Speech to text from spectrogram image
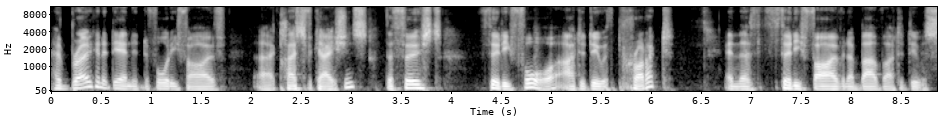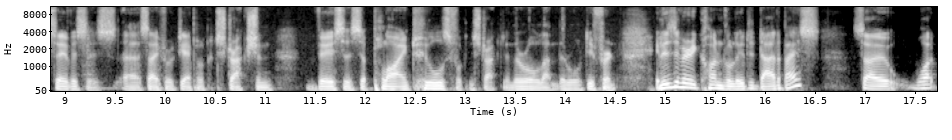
have broken it down into 45 uh, classifications. The first 34 are to do with product, and the 35 and above are to do with services. Uh, say, for example, construction versus applying tools for construction. They're all um, they're all different. It is a very convoluted database. So what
